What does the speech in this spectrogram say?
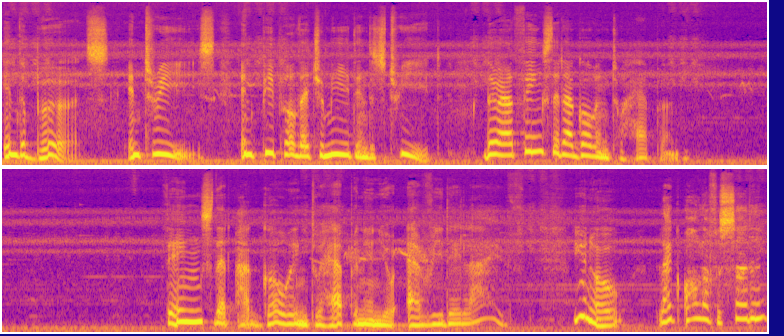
In the birds, in trees, in people that you meet in the street, there are things that are going to happen things that are going to happen in your everyday life. You know, like all of a sudden,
